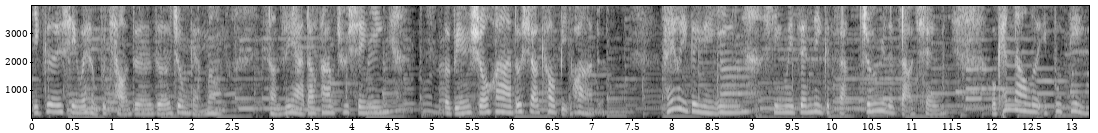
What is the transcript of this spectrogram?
一个是因为很不巧的得了重感冒，嗓子哑到发不出声音，和别人说话都是要靠比划的；还有一个原因是因为在那个早周日的早晨，我看到了一部电影，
